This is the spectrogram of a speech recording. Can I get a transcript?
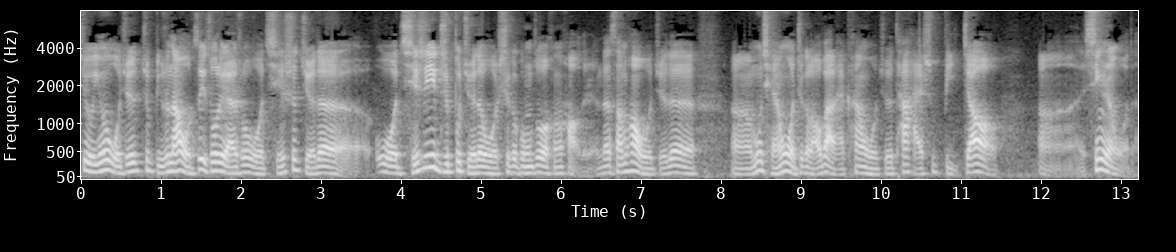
就因为我觉得，就比如说拿我自己做例来说，我其实觉得，我其实一直不觉得我是个工作很好的人，但 somehow 我觉得，呃，目前我这个老板来看，我觉得他还是比较，呃，信任我的。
